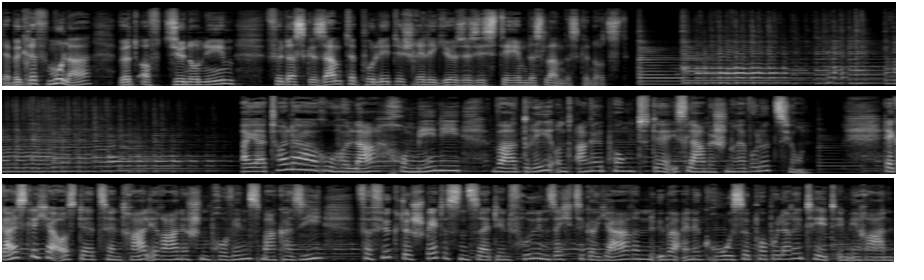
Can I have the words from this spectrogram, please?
Der Begriff Mullah wird oft synonym für das gesamte politisch-religiöse System des Landes genutzt. Ayatollah Ruhollah Khomeini war Dreh- und Angelpunkt der Islamischen Revolution. Der Geistliche aus der zentraliranischen Provinz Markazi verfügte spätestens seit den frühen 60er Jahren über eine große Popularität im Iran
